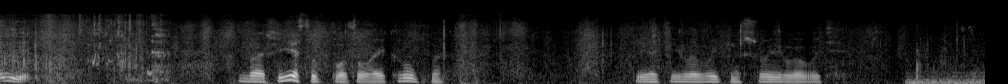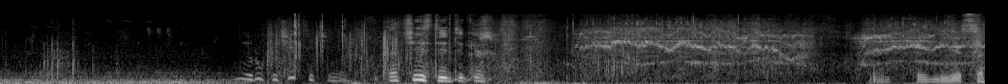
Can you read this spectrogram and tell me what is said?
Є. Бач, є тут плотва і крупна. Як її ловить, на що її ловить. Ну, і руки чисті чи ні? Та чисті тільки ж. Тут б'ється.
